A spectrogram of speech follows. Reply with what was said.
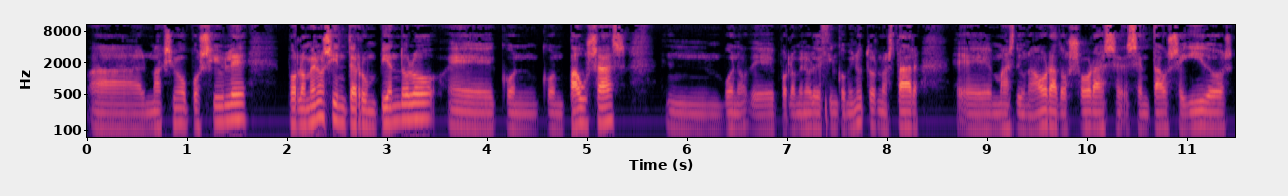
al máximo posible, por lo menos interrumpiéndolo eh, con, con pausas Mm, bueno, de por lo menos de cinco minutos, no estar eh, más de una hora, dos horas eh, sentados seguidos,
